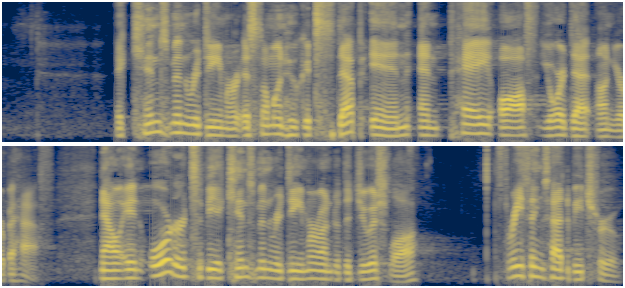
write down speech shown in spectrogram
A kinsman redeemer is someone who could step in and pay off your debt on your behalf. Now, in order to be a kinsman redeemer under the Jewish law, three things had to be true.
